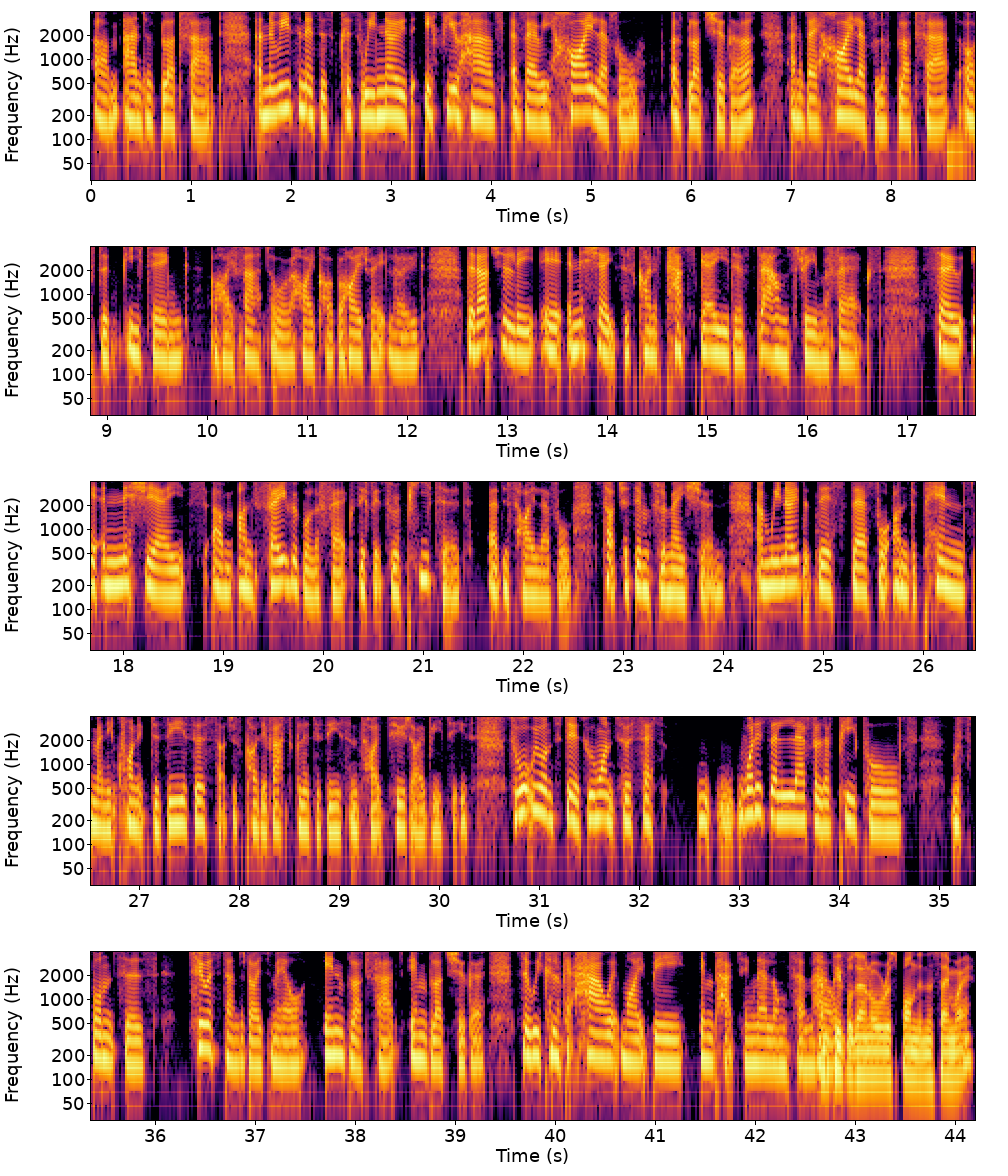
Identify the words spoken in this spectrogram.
Um, and of blood fat. And the reason is, is because we know that if you have a very high level of blood sugar and a very high level of blood fat after eating a high fat or a high carbohydrate load, that actually it initiates this kind of cascade of downstream effects. So it initiates um, unfavorable effects if it's repeated at this high level, such as inflammation. And we know that this therefore underpins many chronic diseases such as cardiovascular disease and type 2 diabetes. So what we want to do is we want to assess what is the level of people's responses to a standardized meal in blood fat, in blood sugar, so we can look at how it might be impacting their long term health. And people don't all respond in the same way?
